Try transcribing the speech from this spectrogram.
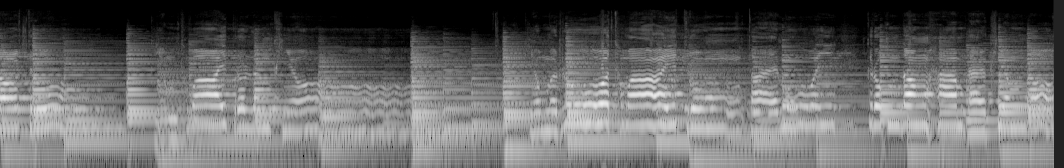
ដល់ទ្រង់ខ្ញុំថ្វាយប្រលឹងខ្ញុំខ្ញុំរួថ្វាយទ្រង់តែមួយ គ្រប់ដងហាមដែលខ្ញុំដង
